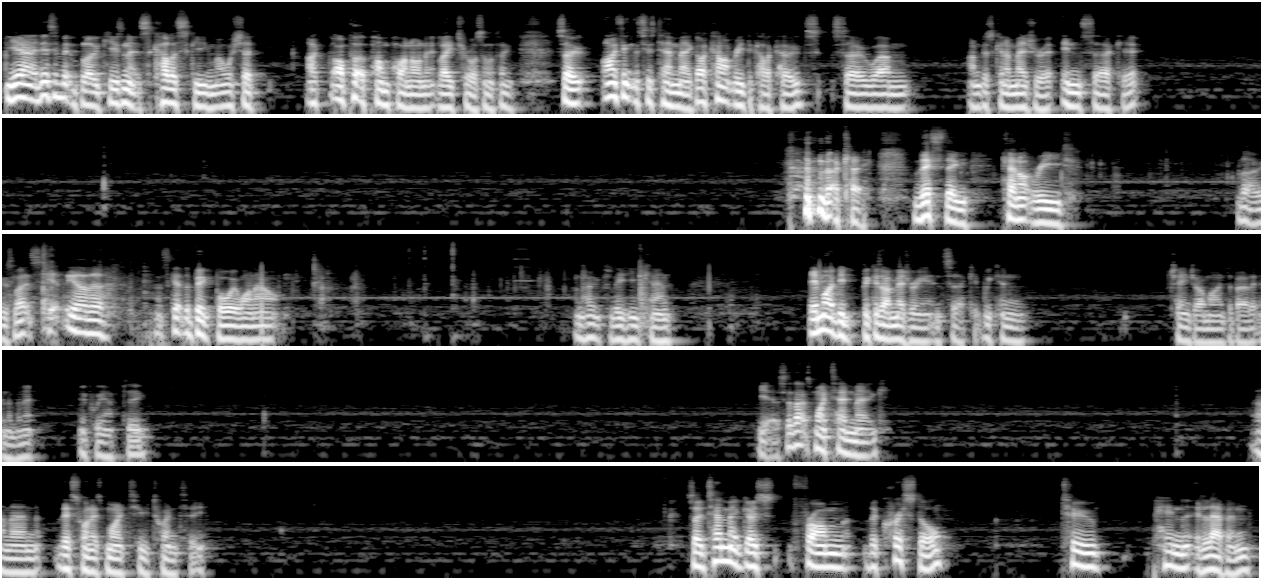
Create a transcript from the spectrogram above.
yeah, it is a bit blokey, isn't it? It's a color scheme. I wish I'd I, will put a pump on on it later or something. So I think this is 10 meg. I can't read the color codes, so um, I'm just going to measure it in circuit. okay, this thing cannot read those. Let's get the other, let's get the big boy one out. And hopefully he can. It might be because I'm measuring it in circuit. We can change our minds about it in a minute if we have to. Yeah, so that's my 10 meg. and then this one is my 220. So 10 meg goes from the crystal to pin 11,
